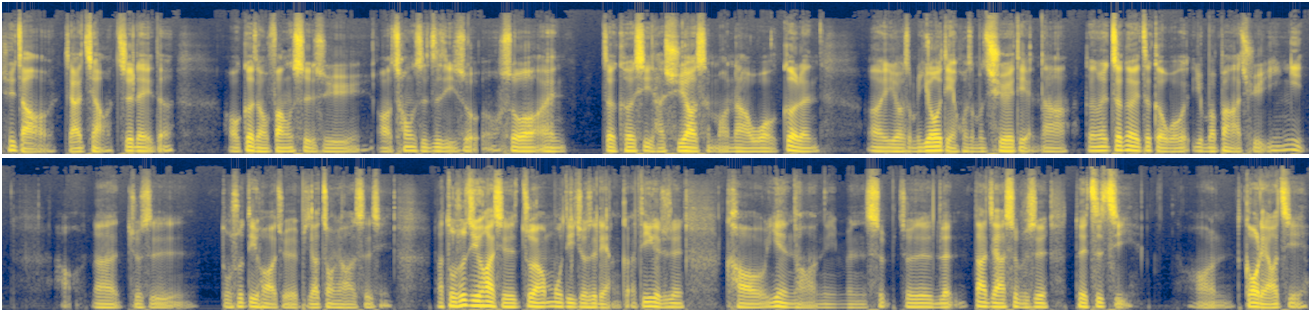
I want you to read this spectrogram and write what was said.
去找家教之类的哦，各种方式去哦充实自己。说说哎，这科系它需要什么？那我个人呃有什么优点或什么缺点？那跟针对这个我有没有办法去应应？好，那就是读书计划，我觉得比较重要的事情。那读书计划其实主要目的就是两个，第一个就是考验哦，你们是就是人大家是不是对自己哦够了解，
